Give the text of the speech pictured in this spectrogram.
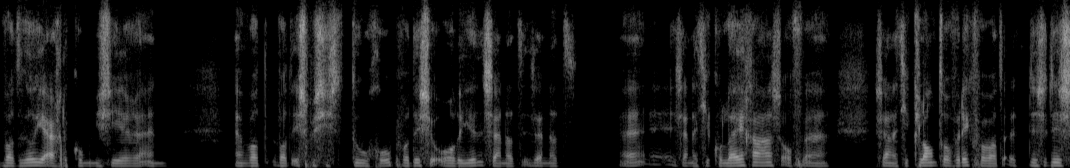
wat wil je eigenlijk communiceren en, en wat, wat is precies de doelgroep? Wat is je audience? Zijn dat, zijn dat, zijn dat je collega's of uh, zijn dat je klanten of weet ik veel wat? Dus het is,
